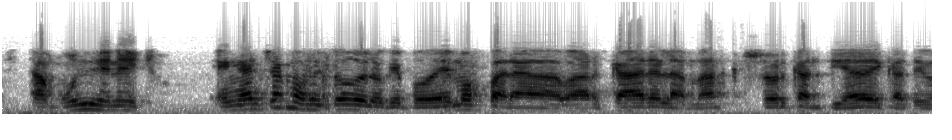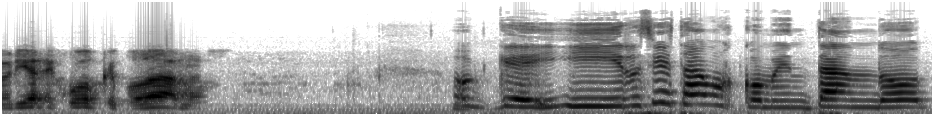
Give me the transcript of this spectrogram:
Está muy bien hecho. Enganchamos de todo lo que podemos para abarcar a la mayor cantidad de categorías de juegos que podamos. Ok, y recién estábamos comentando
